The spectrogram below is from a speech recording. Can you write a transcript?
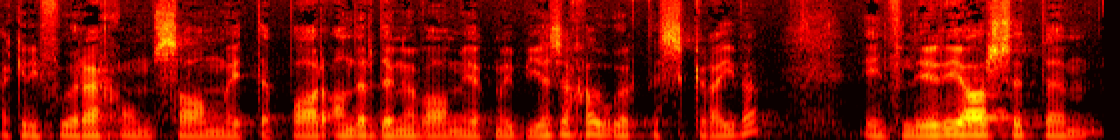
ek het die voorreg om saam met 'n paar ander dinge waarmee ek my besig hou ook te skrywe. En verlede jaar sit ehm um,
